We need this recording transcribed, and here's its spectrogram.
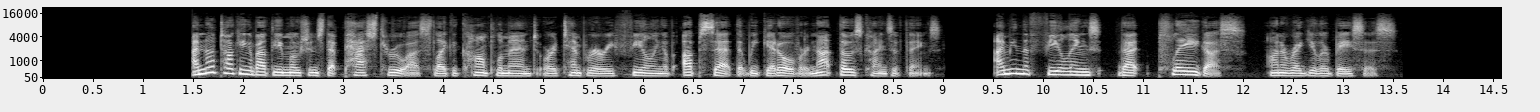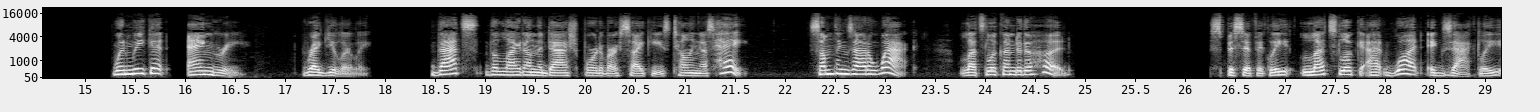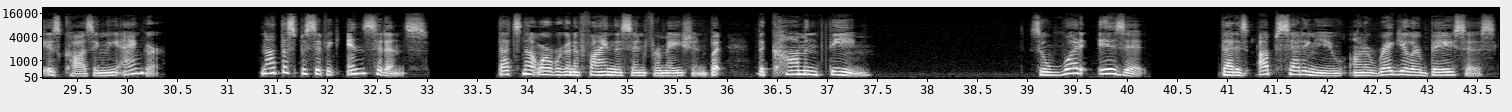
I'm not talking about the emotions that pass through us, like a compliment or a temporary feeling of upset that we get over, not those kinds of things. I mean the feelings that plague us on a regular basis. When we get angry regularly, that's the light on the dashboard of our psyches telling us, hey, Something's out of whack. Let's look under the hood. Specifically, let's look at what exactly is causing the anger. Not the specific incidents. That's not where we're going to find this information, but the common theme. So, what is it that is upsetting you on a regular basis,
